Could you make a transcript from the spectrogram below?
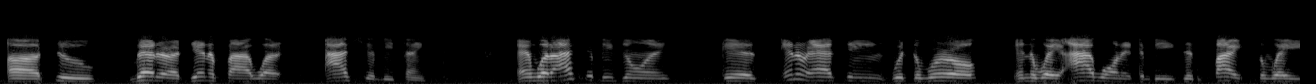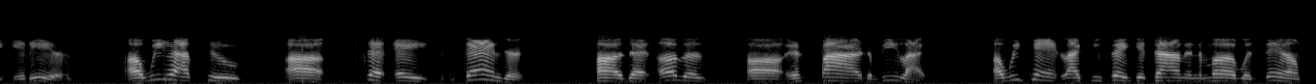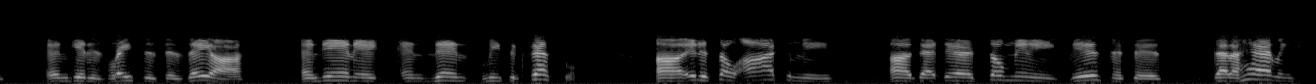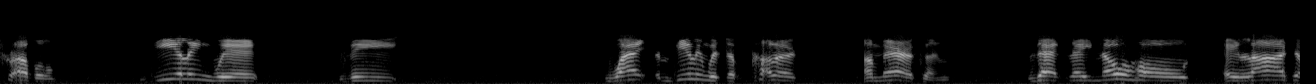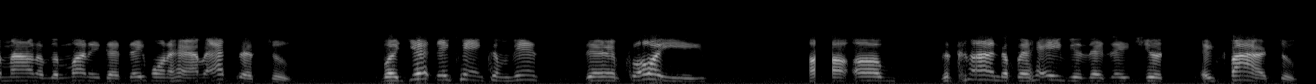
uh, to better identify what I should be thinking. And what I should be doing is interacting with the world in the way I want it to be, despite the way it is. Uh, we have to uh, set a standard uh, that others uh, aspire to be like. Uh, we can't, like you say, get down in the mud with them and get as racist as they are, and then it, and then be successful. Uh, it is so odd to me uh, that there are so many businesses that are having trouble dealing with the white, dealing with the colored Americans that they know hold a large amount of the money that they want to have access to. But yet they can't convince their employees uh, of the kind of behavior that they should aspire to.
